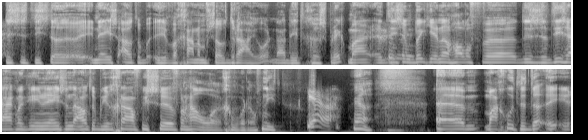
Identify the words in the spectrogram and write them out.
Dus het is eh, ineens auto. We gaan hem zo draaien hoor, na dit gesprek. Maar het is een beetje een half. eh, dus het is eigenlijk ineens een autobiografisch eh, verhaal geworden, of niet? Ja. Ja. Ehm, maar goed, dat, eh,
